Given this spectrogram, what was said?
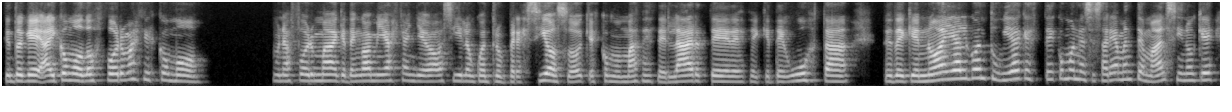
Siento que hay como dos formas, que es como una forma que tengo amigas que han llegado así y lo encuentro precioso, que es como más desde el arte, desde que te gusta, desde que no hay algo en tu vida que esté como necesariamente mal, sino que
